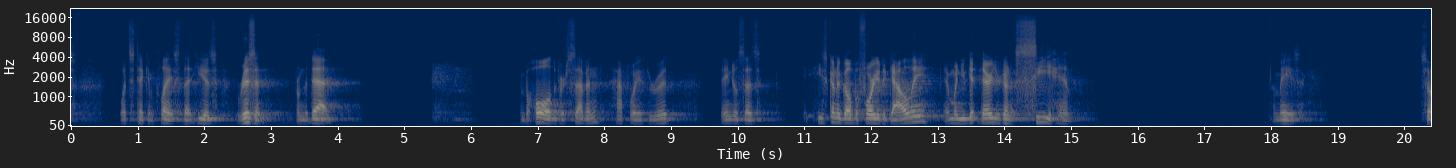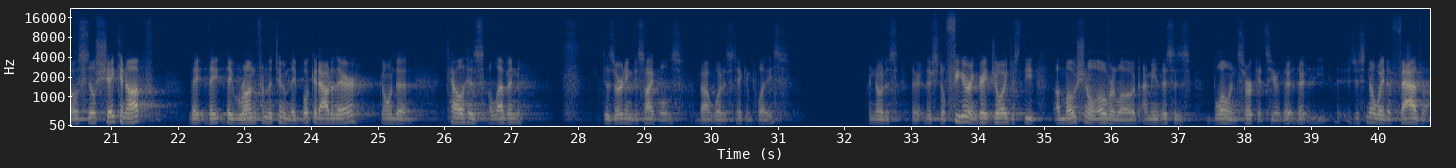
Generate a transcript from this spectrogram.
what's taken place, that he is risen from the dead. And behold, verse 7, halfway through it, the angel says, He's going to go before you to Galilee, and when you get there, you're going to see him. Amazing. So, still shaken up, they, they, they run from the tomb. They book it out of there, going to tell his 11 deserting disciples about what has taken place. And notice there, there's still fear and great joy, just the emotional overload. I mean, this is blowing circuits here. There, there, there's just no way to fathom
